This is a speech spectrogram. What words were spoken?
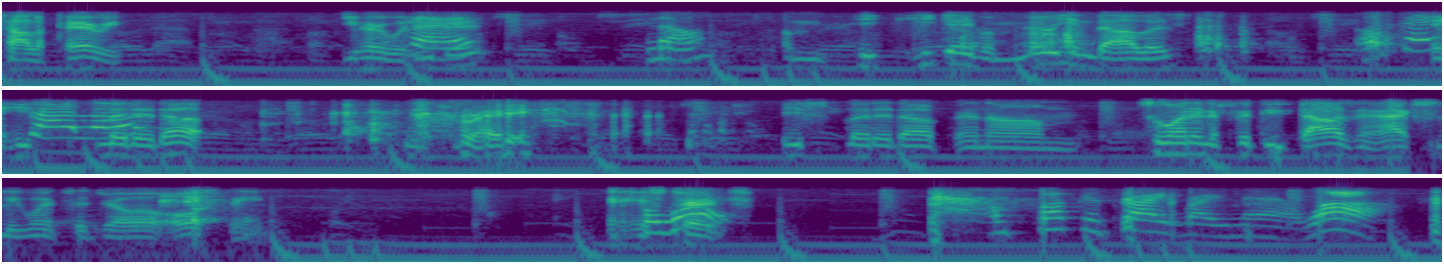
Tyler Perry. You heard what Okay. he did? No. Um, he he gave a million dollars Okay, and he Tyler. split it up. right? he split it up and um two hundred and fifty thousand actually went to Joel Osteen and his For what? church. I'm fucking tight right now. Why?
